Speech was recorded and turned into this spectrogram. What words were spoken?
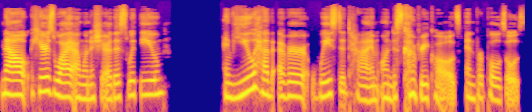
Now, here's why I want to share this with you. If you have ever wasted time on discovery calls and proposals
